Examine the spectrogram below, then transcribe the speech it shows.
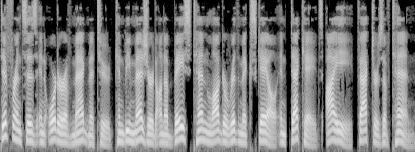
Differences in order of magnitude can be measured on a base 10 logarithmic scale in decades i.e., factors of 10.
